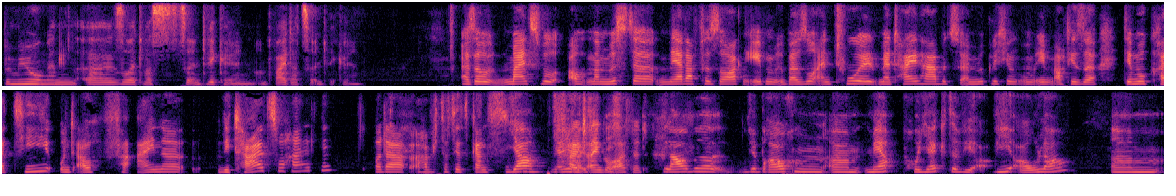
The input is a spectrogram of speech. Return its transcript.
Bemühungen, äh, so etwas zu entwickeln und weiterzuentwickeln. Also meinst du, auch, man müsste mehr dafür sorgen, eben über so ein Tool mehr Teilhabe zu ermöglichen, um eben auch diese Demokratie und auch Vereine vital zu halten? Oder habe ich das jetzt ganz ja, falsch ja, ich, eingeordnet? Ich glaube, wir brauchen ähm, mehr Projekte wie, wie Aula, ähm,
